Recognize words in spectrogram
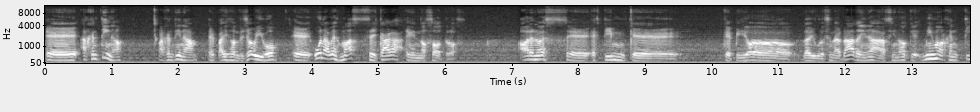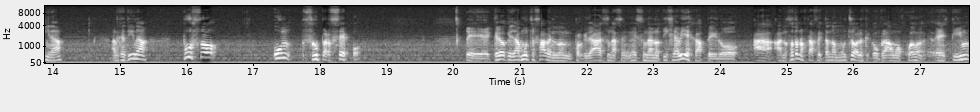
eh, Argentina, Argentina, el país donde yo vivo, eh, una vez más se caga en nosotros. Ahora no es eh, Steam que, que pidió la divulgación de la plata ni nada, sino que mismo Argentina, Argentina puso un super cepo. Eh, creo que ya muchos saben, porque ya es una, es una noticia vieja, pero a, nosotros nos está afectando mucho a los que comprábamos juegos en Steam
